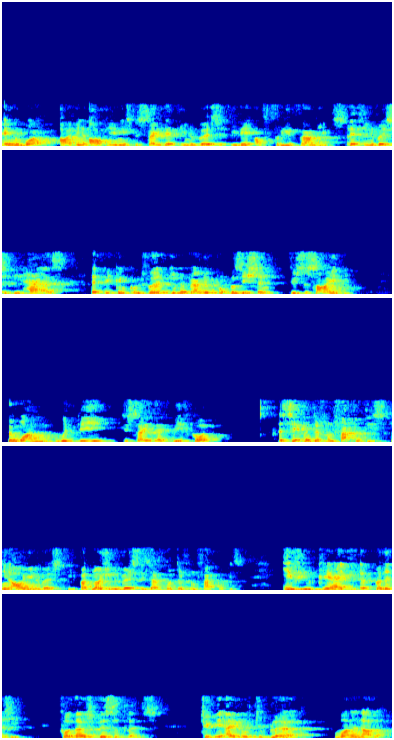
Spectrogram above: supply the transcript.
And what I've been arguing is to say that the university, there are three values that the university has that we can convert in a value proposition to society. The one would be to say that we've got seven different faculties in our university, but most universities have got different faculties. If you create the ability for those disciplines to be able to blur one another,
